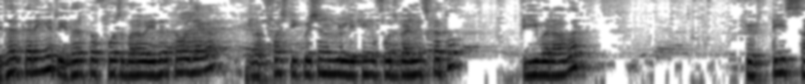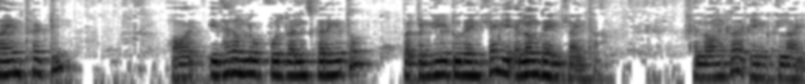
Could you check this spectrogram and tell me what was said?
इधर करेंगे तो इधर का फोर्स बराबर इधर का हो जाएगा। मतलब फ़र्स्ट इक्वेशन हम लोग लिखेंगे फोर्स बैलेंस का तो P बराबर फिफ्टी साइन थर्टी और इधर हम लोग फोर्स बैलेंस करेंगे तो परपेंडिकुलर टू द इंक्लाइन ये अलोंग द इंक्लाइन था। Along the incline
